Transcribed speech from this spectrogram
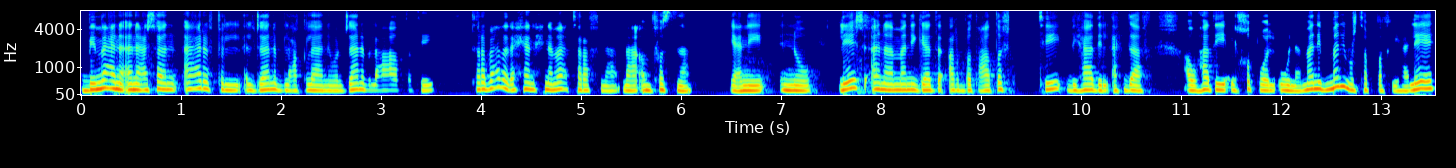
بمعنى أنا عشان أعرف الجانب العقلاني والجانب العاطفي ترى بعض الأحيان إحنا ما اعترفنا مع أنفسنا. يعني إنه ليش أنا ماني قادر أربط عاطفتي علاقتي بهذه الأهداف أو هذه الخطوة الأولى. ماني ماني مرتبطة فيها. ليه؟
